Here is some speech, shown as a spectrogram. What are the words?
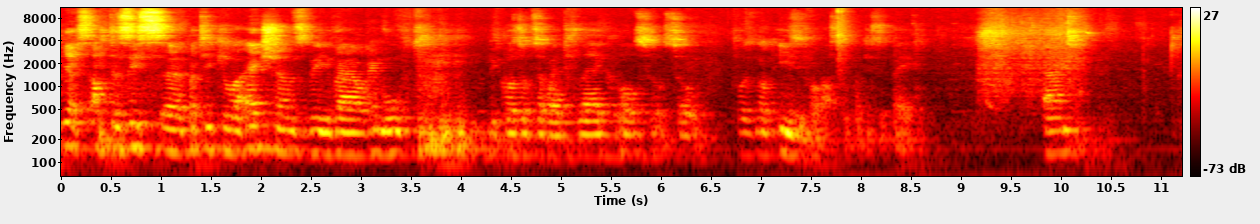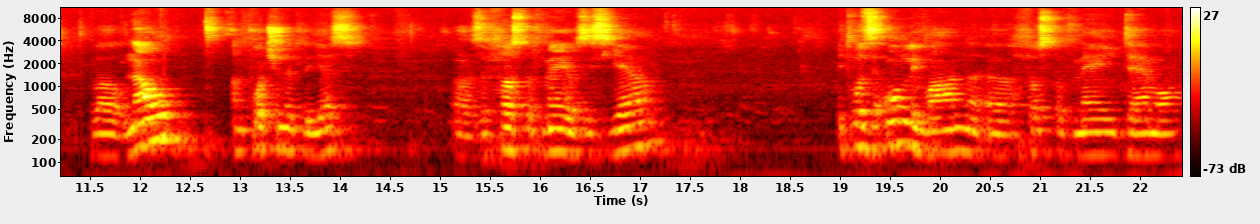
Yes, after these uh, particular actions, we were removed because of the red flag also, so it was not easy for us to participate. And, well, now, unfortunately, yes, uh, the 1st of May of this year. It was the only one, uh, 1st of May demo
